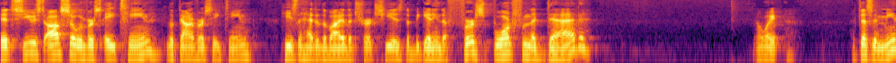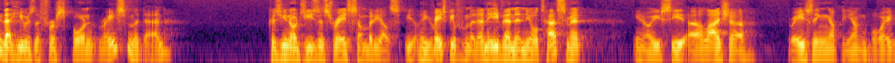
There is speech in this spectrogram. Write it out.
it's used also in verse 18. Look down at verse 18. He's the head of the body of the church. He is the beginning, the firstborn from the dead. No, wait. It doesn't mean that he was the firstborn raised from the dead. Because, you know, Jesus raised somebody else. You know, he raised people from the dead. And even in the Old Testament, you know, you see uh, Elijah raising up the young boy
